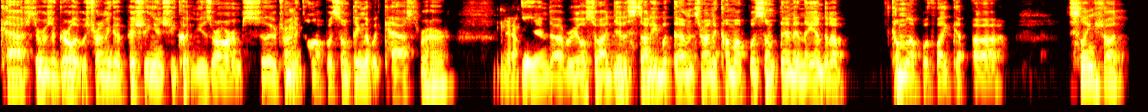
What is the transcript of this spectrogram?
cast. There was a girl that was trying to go fishing and she couldn't use her arms, so they were trying to come up with something that would cast for her Yeah. and uh, real. So I did a study with them trying to come up with something, and they ended up coming up with like a slingshot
